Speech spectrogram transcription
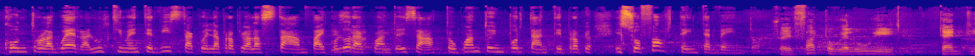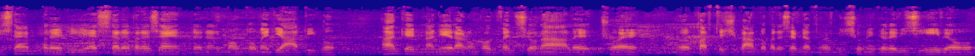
contro la guerra, l'ultima intervista quella proprio alla stampa, ecco allora quanto esatto, quanto è importante proprio il suo forte intervento. Cioè il fatto che lui tenti sempre di essere presente nel mondo mediatico anche in maniera non convenzionale, cioè eh, partecipando per esempio a trasmissioni televisive o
